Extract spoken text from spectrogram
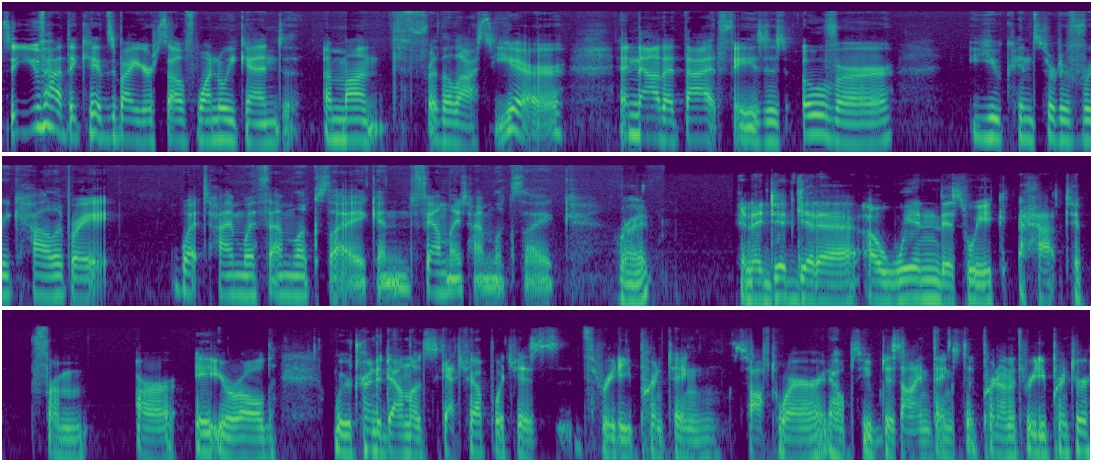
so you've had the kids by yourself one weekend a month for the last year. And now that that phase is over, you can sort of recalibrate what time with them looks like and family time looks like. Right. And I did get a, a win this week, a hat tip from our eight year old, we were trying to download SketchUp, which is 3D printing software. It helps you design things to print on a 3D printer.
